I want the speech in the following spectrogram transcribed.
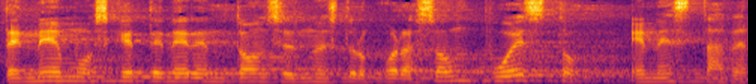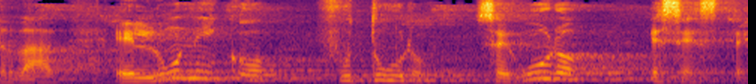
Tenemos que tener entonces nuestro corazón puesto en esta verdad. El único futuro seguro es este.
